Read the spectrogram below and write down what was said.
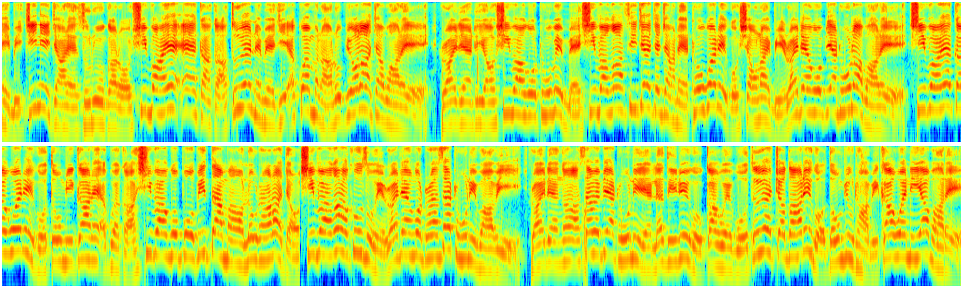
နေပြီးကြီးနေကြတဲ့ဇူတို့ကတော့ရှီဗာရဲ့အဲအကကသူ့ရဲ့နာမည်ကြီးအကွက်မလာလို့ပြောလာကြပါတယ်။ Raiden တယောက်ရှီဗာကိုထိုးပေမဲ့ရှီဗာကစီကြကြကြနဲ့ထိုးခွက်တွေကိုရှောင်လိုက်ပြီး Raiden ကိုပြန်ထိုးလာပါတယ်။ရှီဗာရဲ့ကောက်ကွက်တွေကိုတုံပြီးကားတဲ့အကွက်ကရှီဗာကိုပို့ပြီးတန်မအောင်လှုပ်ထားတာကြောင့်ရှီဗာကအခုဆိုရင် Raiden ကို dress ထိုးနေပါပြီ။ Raiden ကအဆက်မပြတ်ထိုးနေတဲ့လက်သေးတွေကိုကောက်ွယ်ဖို့သူ့ရဲ့ကြောက်သားတွေကိုအသုံးပြုထားပြီးကောက်ွယ်နေရပါတယ်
